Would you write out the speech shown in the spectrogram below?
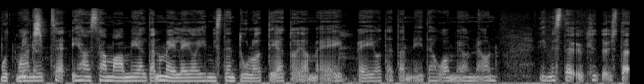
mutta mä itse ihan samaa mieltä. No, meillä ei ole ihmisten tulotietoja, me ei, ei oteta niitä huomioon, ne on ihmisten yksityistä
